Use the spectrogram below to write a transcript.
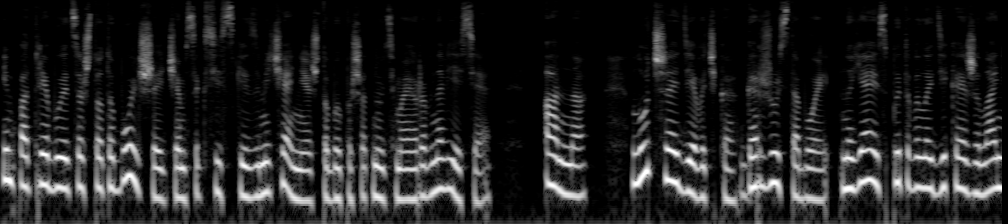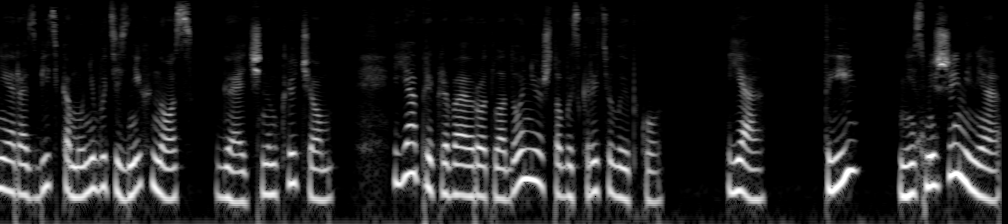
им потребуется что-то большее, чем сексистские замечания, чтобы пошатнуть мое равновесие. «Анна, лучшая девочка, горжусь тобой, но я испытывала дикое желание разбить кому-нибудь из них нос гаечным ключом. Я прикрываю рот ладонью, чтобы скрыть улыбку. Я. Ты? Не смеши меня.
